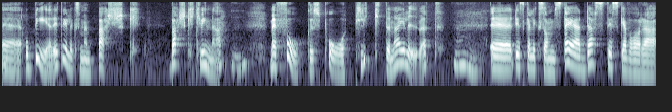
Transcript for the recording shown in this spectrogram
Eh, och Berit är liksom en barsk, barsk kvinna. Med fokus på plikterna i livet. Eh, det ska liksom städas, det ska vara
